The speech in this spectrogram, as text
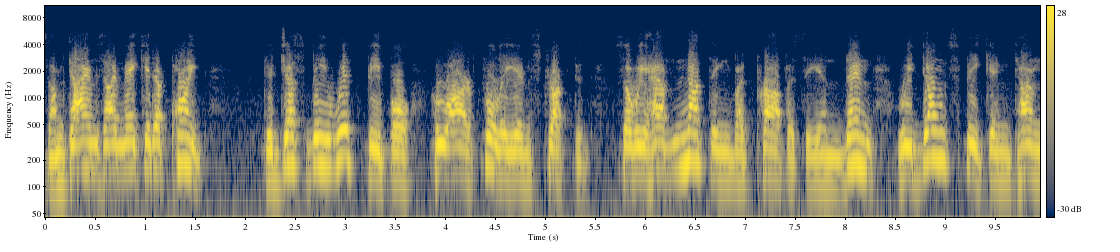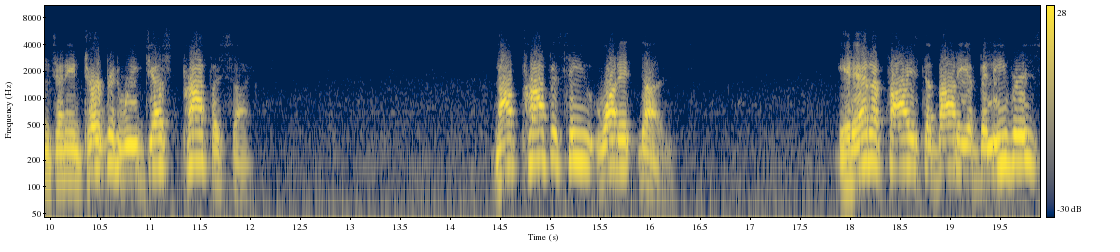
Sometimes I make it a point to just be with people who are fully instructed. So we have nothing but prophecy, and then we don't speak in tongues and interpret, we just prophesy. Now, prophecy, what it does. It edifies the body of believers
